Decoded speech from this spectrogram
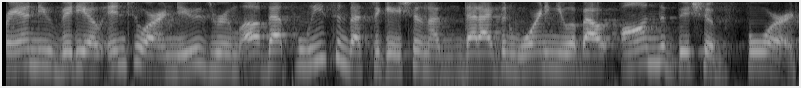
Brand new video into our newsroom of that police investigation that I've been warning you about on the Bishop Ford.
